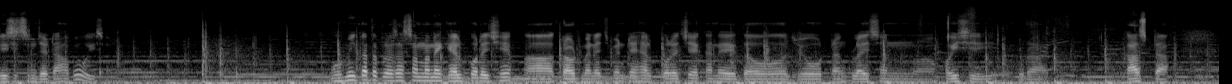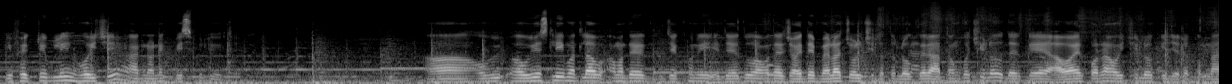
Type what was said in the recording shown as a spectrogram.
ডিসিশন যেটা হবে ওই হিসাবে ভূমিকা তো প্রশাসন অনেক হেল্প করেছে ক্রাউড ম্যানেজমেন্টে হেল্প করেছে। এখানে তো যে ট্রাঙ্কুলাইজেশন হয়েছে পুরা কাজটা ইফেক্টিভলি হয়েছে আর অনেক পিসফুলি হয়েছে। অবভিয়াসলি মতলব আমাদের যখনই যেহেতু আমাদের জয়দেব মেলা চলছিল তো লোকদের আতঙ্ক ছিল ওদেরকে অ্যাওয়ার করা হয়েছিল কি যেরকম না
